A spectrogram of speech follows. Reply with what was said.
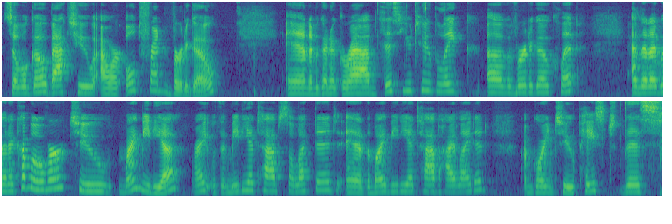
So we'll go back to our old friend Vertigo, and I'm going to grab this YouTube link of a Vertigo clip and then I'm going to come over to My Media, right, with the Media tab selected and the My Media tab highlighted. I'm going to paste this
